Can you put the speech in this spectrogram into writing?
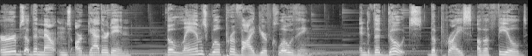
herbs of the mountains are gathered in, the lambs will provide your clothing, and the goats the price of a field.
